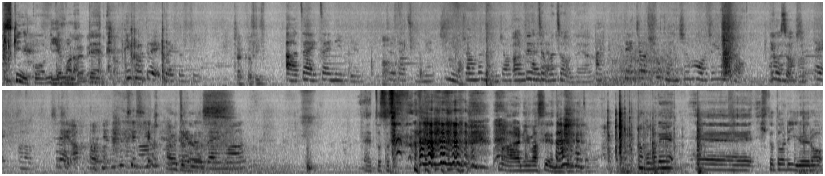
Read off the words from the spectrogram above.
好きにこう見てもらって衣服对，在隔壁在隔壁。啊，在在那边，就在前面，是女装跟男装分开的。怎么走的呀？啊，对，就出门之后就右手，右手是对，嗯，谢对谢啊。谢谢。ありがとうございます。えー突然まあありますよねまあ、ここで、えー一通りいろいろ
